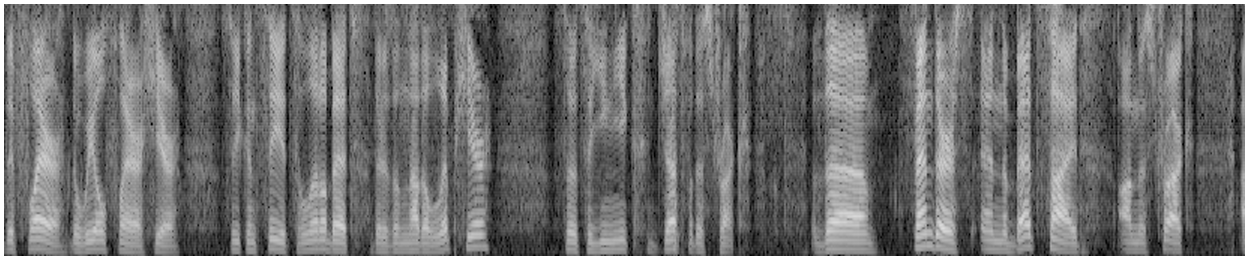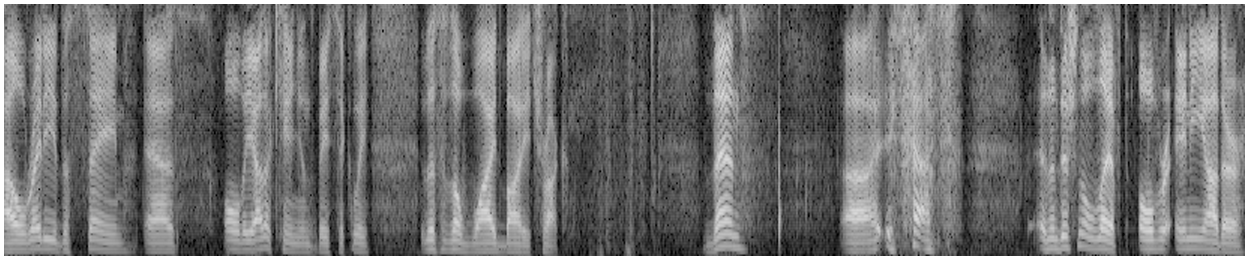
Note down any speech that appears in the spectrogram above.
the flare, the wheel flare here. So you can see it's a little bit, there's another lip here. So it's a unique just for this truck. The fenders and the bedside on this truck are already the same as all the other Canyons basically. This is a wide body truck. Then uh, it has an additional lift over any other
